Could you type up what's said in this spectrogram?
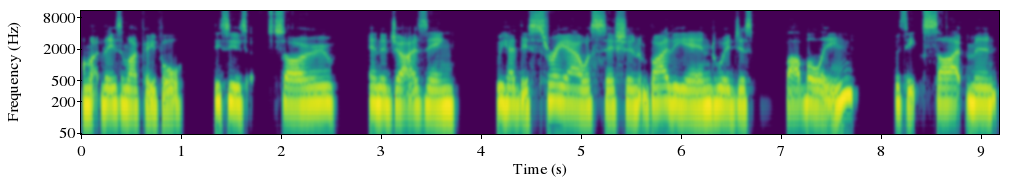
I'm like, these are my people. This is so energizing. We had this three hour session. By the end, we're just bubbling with excitement.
